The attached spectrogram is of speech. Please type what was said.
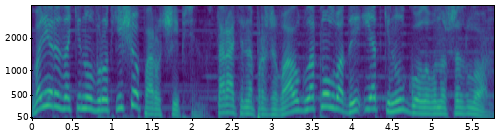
Валера закинул в рот еще пару чипсин, старательно прожевал, глотнул воды и откинул голову на шезлонг.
